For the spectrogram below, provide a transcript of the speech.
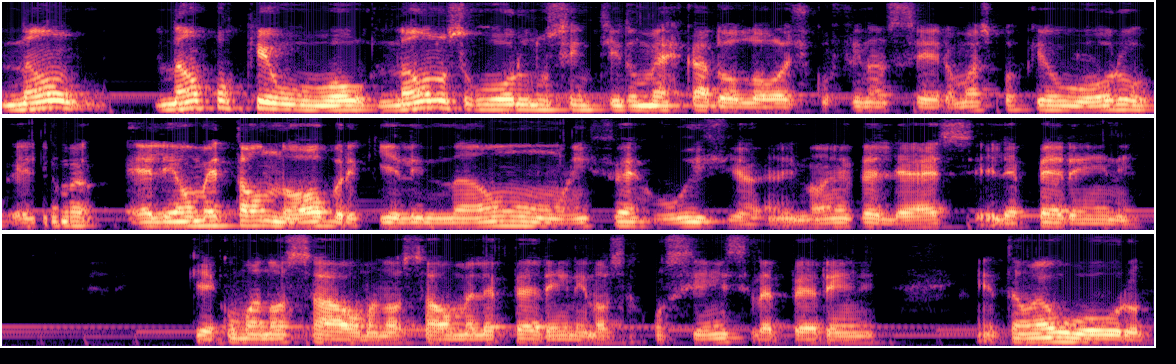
não não porque o ouro, não o ouro no sentido mercadológico financeiro, mas porque o ouro ele, ele é um metal nobre que ele não enferruja, ele não envelhece, ele é perene, que é como a nossa alma. Nossa alma ela é perene, nossa consciência ela é perene. Então é o ouro.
